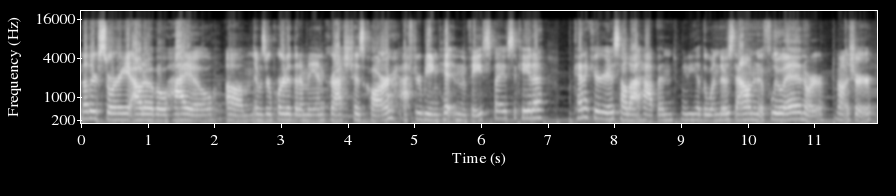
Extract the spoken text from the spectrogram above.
Another story out of Ohio. Um, it was reported that a man crashed his car after being hit in the face by a cicada. Kind of curious how that happened. Maybe he had the windows down and it flew in, or not sure.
